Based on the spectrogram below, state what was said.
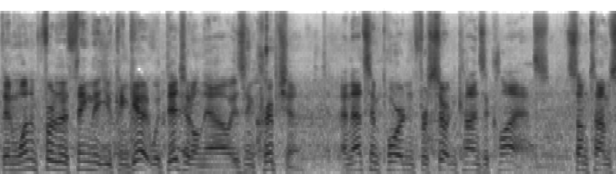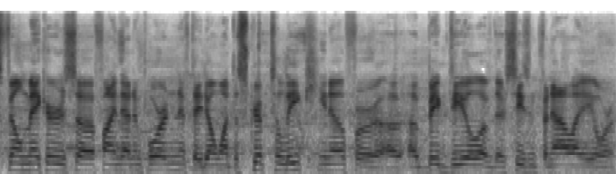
Then one further thing that you can get with digital now is encryption. And that's important for certain kinds of clients. Sometimes filmmakers uh, find that important if they don't want the script to leak, you know, for a, a big deal of their season finale or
